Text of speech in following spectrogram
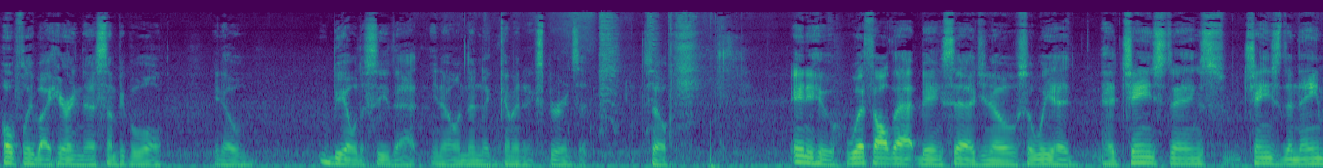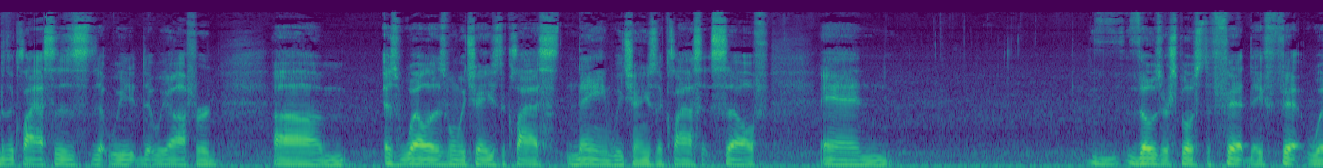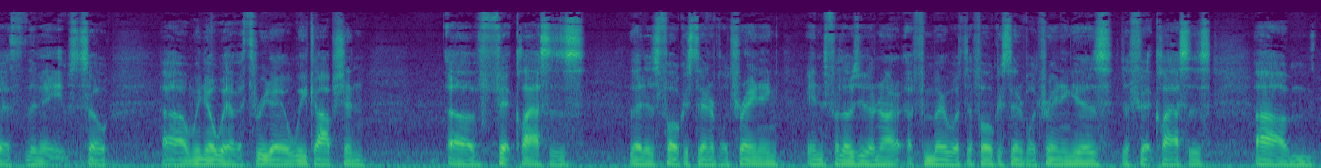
hopefully by hearing this, some people will, you know, be able to see that, you know, and then they can come in and experience it. So, anywho, with all that being said, you know, so we had had changed things, changed the name of the classes that we that we offered. Um, as well as when we changed the class name, we changed the class itself, and those are supposed to fit. They fit with the names. So uh, we know we have a three day a week option of fit classes that is focused interval training. And for those of you that are not familiar with the focused interval training is, the fit classes, um,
